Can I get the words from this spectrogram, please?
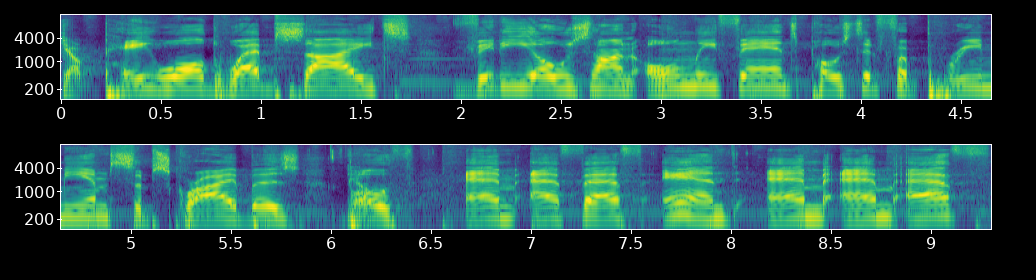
Yup. paywalled websites, videos on OnlyFans posted for premium subscribers, both MFF and MMF.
